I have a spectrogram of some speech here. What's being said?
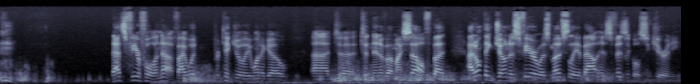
That's fearful enough. I wouldn't particularly want to go uh, to, to Nineveh myself, but I don't think Jonah's fear was mostly about his physical security.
